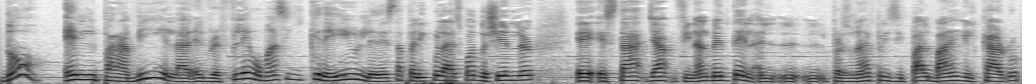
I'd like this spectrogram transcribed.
No, el, para mí, el, reflejo más increíble de esta película es cuando Schindler eh, está ya finalmente, el, personaje principal va en el carro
